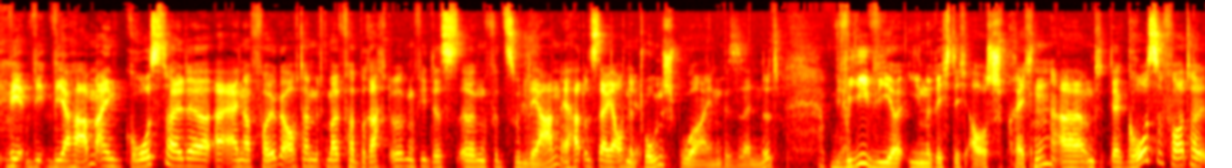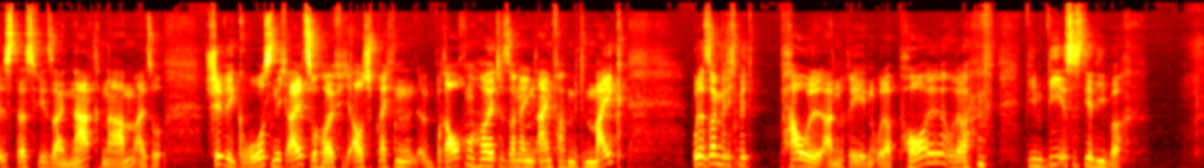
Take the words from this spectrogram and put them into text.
wir, wir, wir haben einen Großteil der, einer Folge auch damit mal verbracht, irgendwie das irgendwie zu lernen. Er hat uns da ja auch eine Tonspur eingesendet, wie wir ihn richtig aussprechen. Äh, Und der große Vorteil ist, dass wir seinen Nachnamen, also Chivy Groß, nicht allzu häufig aussprechen brauchen heute, sondern ihn einfach mit Mike oder sollen wir dich mit Paul anreden oder Paul oder wie, wie ist es dir lieber?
